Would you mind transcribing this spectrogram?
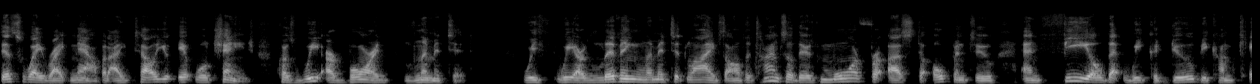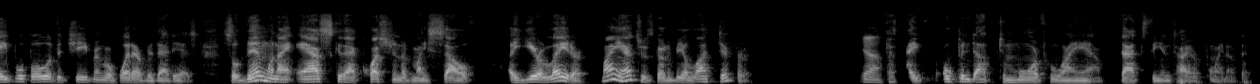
this way right now, but I tell you it will change because we are born limited we we are living limited lives all the time. So there's more for us to open to and feel that we could do become capable of achieving or whatever that is. So then when i ask that question of myself a year later my answer is going to be a lot different. Yeah. Because i've opened up to more of who i am. That's the entire point of it.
